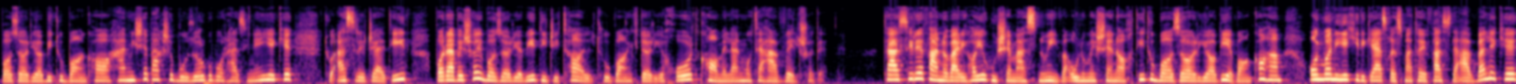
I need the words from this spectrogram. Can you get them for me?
بازاریابی تو بانک ها همیشه بخش بزرگ و پرهزینه که تو عصر جدید با روش های بازاریابی دیجیتال تو بانکداری خورد کاملا متحول شده. تأثیر فناوری های هوش مصنوعی و علوم شناختی تو بازاریابی بانک ها هم عنوان یکی دیگه از قسمت های فصل اوله که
